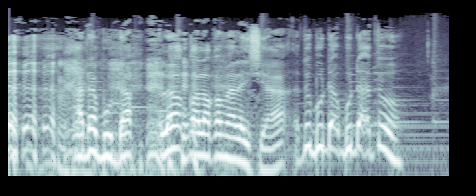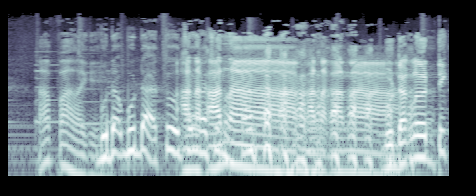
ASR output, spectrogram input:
Ada budak. Lo kalau ke Malaysia itu budak-budak tuh. Apa lagi? Budak-budak tuh. Anak-anak, anak-anak. Budak ledik.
